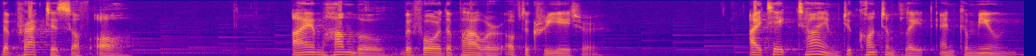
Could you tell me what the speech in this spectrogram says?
The practice of awe. I am humble before the power of the Creator. I take time to contemplate and commune.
